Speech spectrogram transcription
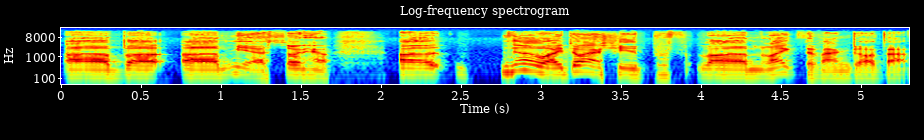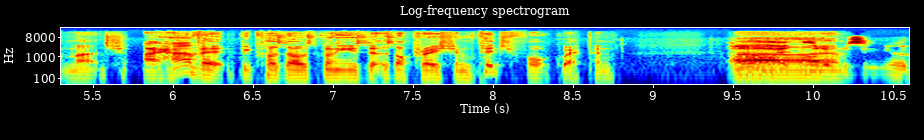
Uh, but um, yeah, so anyhow, uh, no, I don't actually pref- um, like the Vanguard that much. I have it because I was going to use it as Operation Pitchfork weapon. Uh, I thought it Um, was in your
